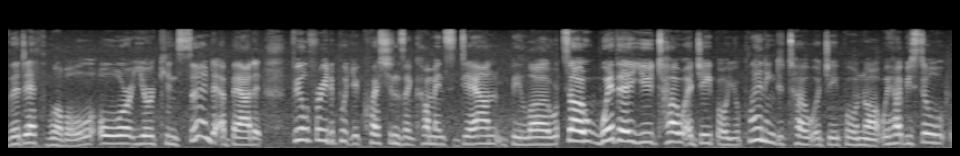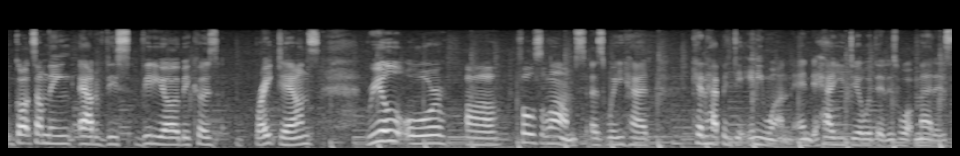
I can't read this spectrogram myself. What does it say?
the death wobble or you're concerned about it, feel free to put your questions and comments down below. So, whether you tow a Jeep or you're planning to tow a Jeep or not, we hope you still got something out of this video because breakdowns, real or uh, false alarms, as we had, can happen to anyone, and how you deal with it is what matters.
